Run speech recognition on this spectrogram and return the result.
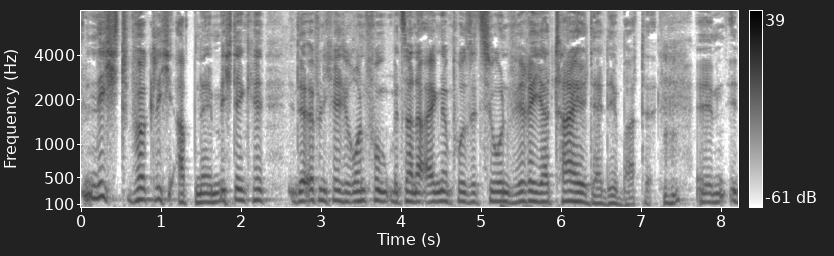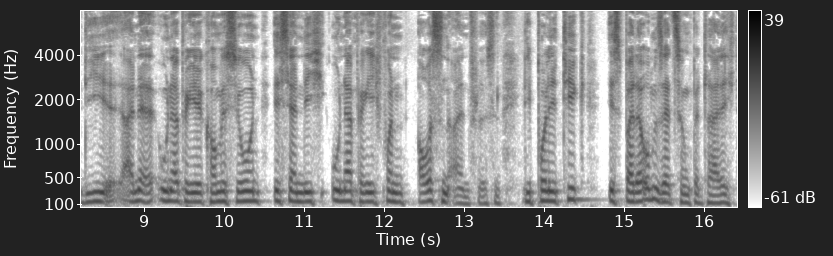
nicht wirklich abnehmen. Ich denke, der öffentlich-rechtliche Rundfunk mit seiner eigenen Position wäre ja Teil der Debatte. Mhm. Ähm, die, eine unabhängige Kommission ist ja nicht unabhängig von Außeneinflüssen. Die Politik ist bei der Umsetzung beteiligt.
